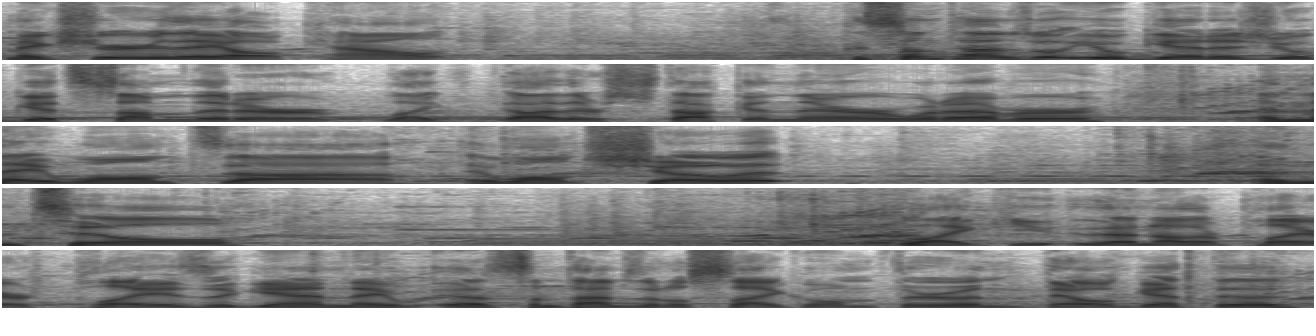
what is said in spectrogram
Make sure they all count. Because sometimes what you'll get is you'll get some that are like either stuck in there or whatever, and they won't uh, it won't show it until like you, another player plays again. They uh, sometimes it'll cycle them through and they'll get the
